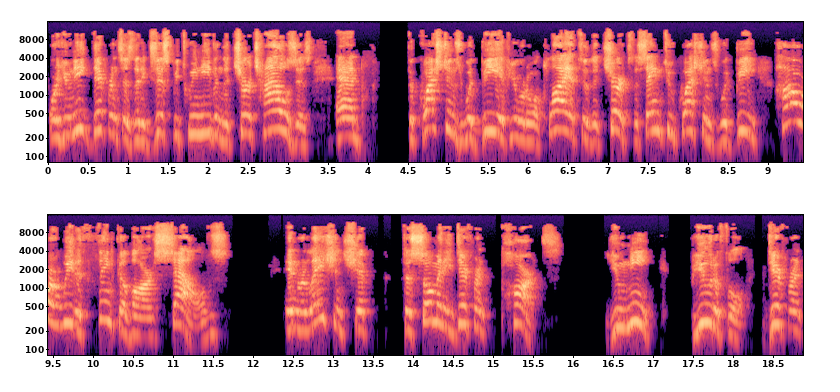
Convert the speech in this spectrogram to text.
or unique differences that exist between even the church houses. And the questions would be, if you were to apply it to the church, the same two questions would be, how are we to think of ourselves in relationship to so many different parts, unique, beautiful, different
